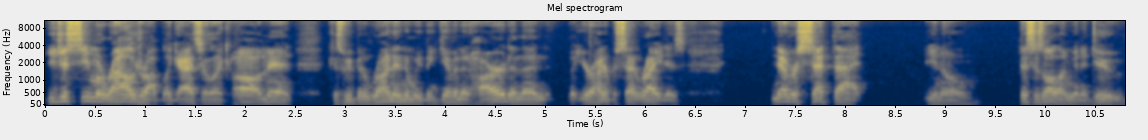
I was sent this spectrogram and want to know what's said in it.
you just see morale drop. Like guys are like oh man because we've been running and we've been giving it hard. And then but you're 100% right is never set that you know this is all i'm going to do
